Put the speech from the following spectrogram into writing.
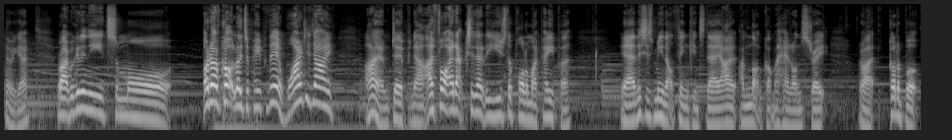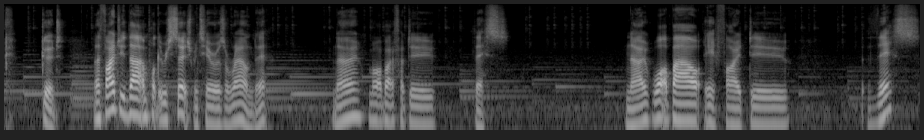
There we go. Right, we're going to need some more Oh no, I've got loads of paper there. Why did I... I am derpy now. I thought I'd accidentally used up all of my paper. Yeah, this is me not thinking today. I, I've not got my head on straight. Right, got a book. Good. Now if I do that and put the research materials around it... No? What about if I do this? No? What about if I do this?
